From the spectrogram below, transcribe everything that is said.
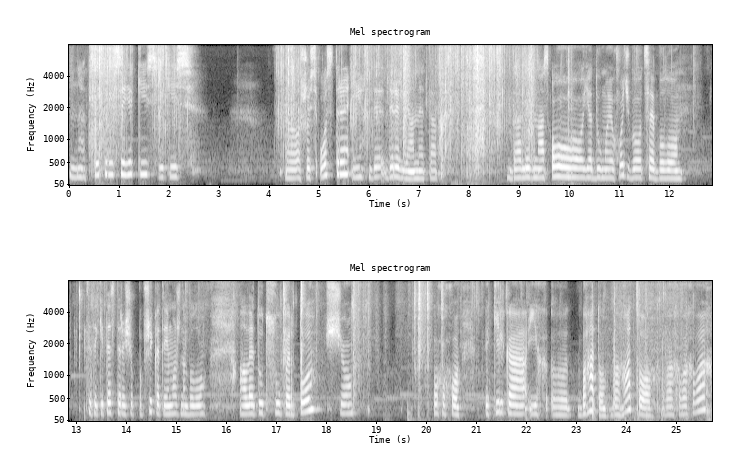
На цитруси якісь, якісь о, щось остре і дерев'яне. Так. Далі в нас. О, я думаю, хоч би оце було. Це такі тестери, щоб попшикати і можна було. Але тут супер то, що. Охо-хо. Кілька їх е, багато, багато. Вах-вах-вах.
